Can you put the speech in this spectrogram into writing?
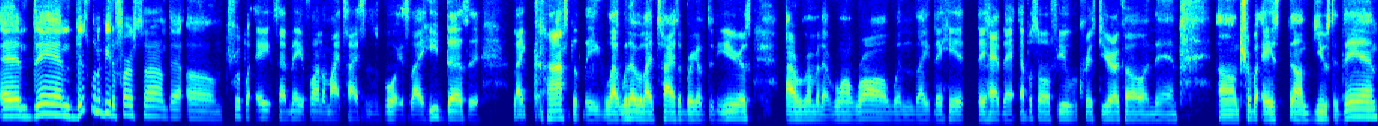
And then this wouldn't be the first time that um Triple H had made fun of Mike Tyson's voice. Like he does it like constantly. Like whenever like Tyson bring up to the years. I remember that Raw Raw when like they hit they had that episode feud with Chris Jericho and then um Triple H um used it then.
